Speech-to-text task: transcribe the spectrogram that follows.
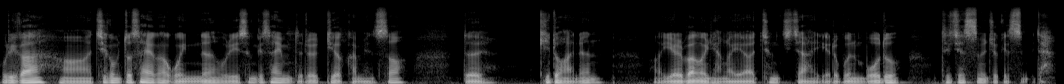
우리가 어, 지금 또 사역하고 있는 우리 성교사님들을 기억하면서 늘 기도하는 어, 열방을 향하여 청취자 여러분 모두 되셨으면 좋겠습니다.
